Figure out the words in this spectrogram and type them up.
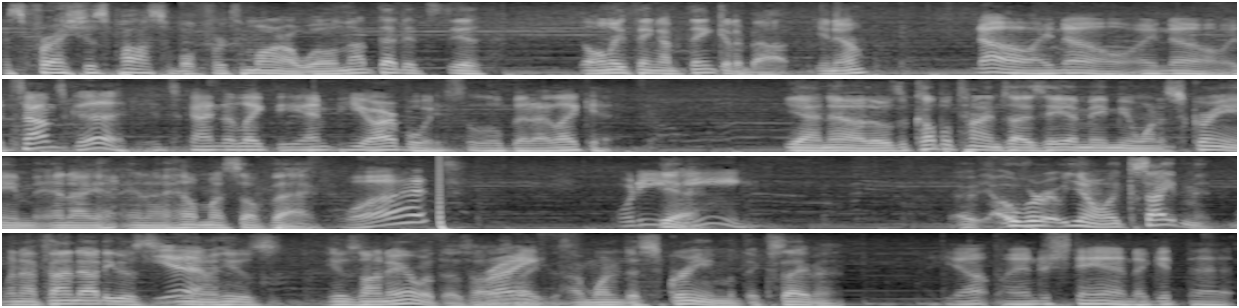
as fresh as possible for tomorrow. Well, not that it's the, the only thing I'm thinking about, you know? No, I know, I know. It sounds good. It's kind of like the NPR voice a little bit. I like it. Yeah, no, there was a couple times Isaiah made me want to scream, and I and I held myself back. What? What do you Yeah. mean? Uh, over you know excitement when I found out he was Yeah. you know he was he was on air with us. I Right. was like I wanted to scream with excitement. Yep, I understand. I get that.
